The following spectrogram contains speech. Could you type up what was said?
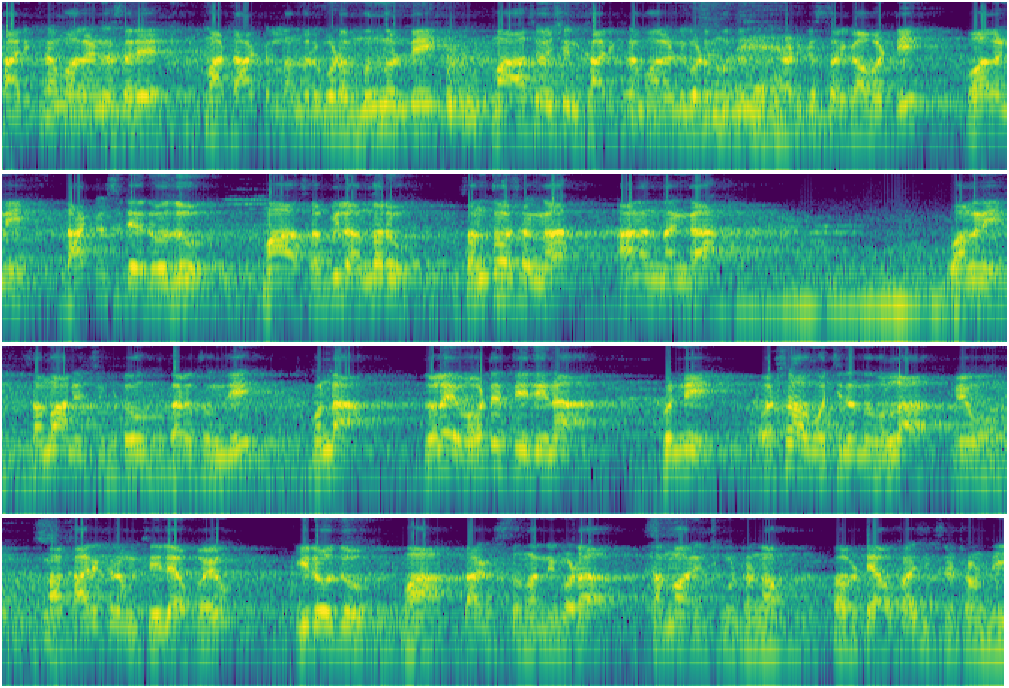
కార్యక్రమాలైనా సరే మా డాక్టర్లు అందరూ కూడా ముందుండి మా అసోసియేషన్ కార్యక్రమాలన్నీ కూడా ముందు నడిపిస్తారు కాబట్టి వాళ్ళని డాక్టర్స్ డే రోజు మా సభ్యులు అందరూ సంతోషంగా ఆనందంగా వాళ్ళని సన్మానించుకోవడం జరుగుతుంది. మొన్న జూలై ఒకటో తేదీన కొన్ని వర్షాలు వచ్చినందువల్ల మేము ఆ కార్యక్రమం చేయలేకపోయాం. ఈరోజు మా డాక్టర్స్ అందరినీ కూడా సన్మానించుకుంటున్నాం. కాబట్టి అవకాశం ఇచ్చినటువంటి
